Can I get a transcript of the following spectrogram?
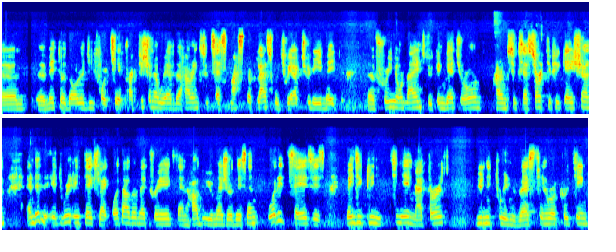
um, uh, methodology for TA practitioner. We have the hiring success masterclass which we actually made uh, free online so you can get your own hiring success certification. And then it really takes like what are the metrics and how do you measure this? And what it says is basically TA matters. You need to invest in recruiting.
